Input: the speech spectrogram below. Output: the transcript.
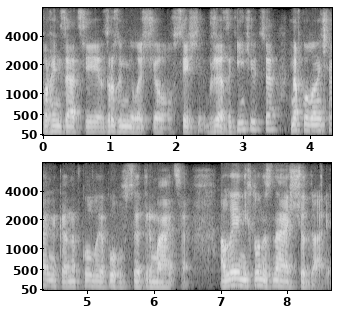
в організації зрозуміло, що все вже закінчується навколо начальника, навколо якого все тримається, але ніхто не знає, що далі,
